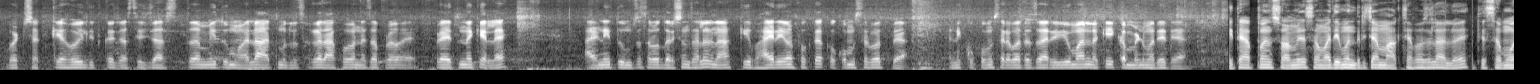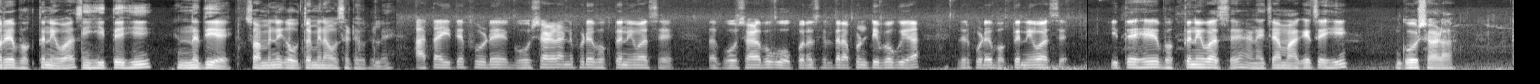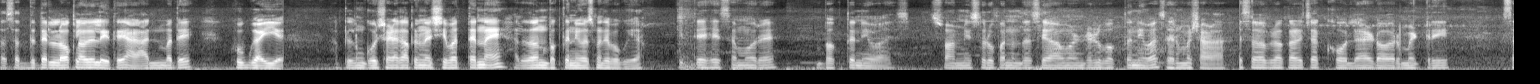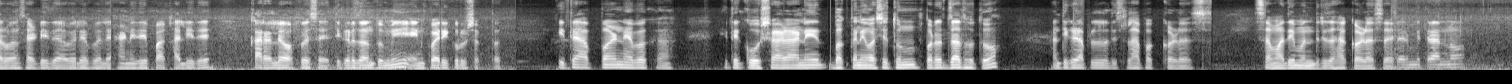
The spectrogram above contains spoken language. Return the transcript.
बट शक्य होईल तितकं जास्तीत जास्त मी तुम्हाला आतमधलं सगळं दाखवण्याचा प्र प्रयत्न केला आहे आणि तुमचं सर्व दर्शन झालं ना की बाहेर येऊन फक्त कोकम सरबत प्या. आणि कोकम सरबताचा रिव्ह्यू मला नक्की कमेंटमध्ये द्या. इथे आपण स्वामी समाधी मंदिरच्या मागच्या बाजूला आलो आहे इथे समोर आहे भक्त निवास. इथे ही नदी आहे. स्वामींनी गौतमी नावाचं ठेवलेलं आहे. आता इथे पुढे गोशाळा आणि पुढे भक्त निवास आहे. तर गोशाळा बघू ओपन असेल तर आपण ती बघूया. तर पुढे भक्त निवास आहे. इथे हे भक्त निवास आहे आणि ह्याच्या मागेच ही गोशाळा. आता सध्या तर लॉक लावलेलं आहे इथे आतमध्ये खूप गायी आहे आपल्याला गोशाळा आपल्या नशिबात तर नाही. आता जाऊन भक्त निवासमध्ये बघूया. इथे हे समोर आहे भक्त निवास. स्वामी स्वरूपानंद सेवा मंडळ भक्त निवास धर्मशाळा. सर्व प्रकारच्या खोल्या डॉर्मेटरी सर्वांसाठी इथे अवेलेबल आहे. आणि ते पा खाली ते कार्यालय ऑफिस आहे. तिकडे जाऊन तुम्ही एन्क्वायरी करू शकतात. इथे आपण हे बघा. इथे गोशाळा आणि भक्तनिवासीतून परत जात होतो. आणि तिकडे आपल्याला दिसला हा बघ कळस. समाधी मंदिराचा हा कळस आहे. तर मित्रांनो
